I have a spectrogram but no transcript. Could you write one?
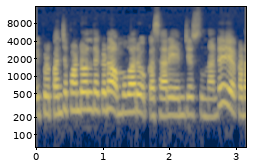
ఇప్పుడు పంచపాండవుల దగ్గర అమ్మవారు ఒక్కసారి ఏం చేస్తుందంటే అక్కడ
